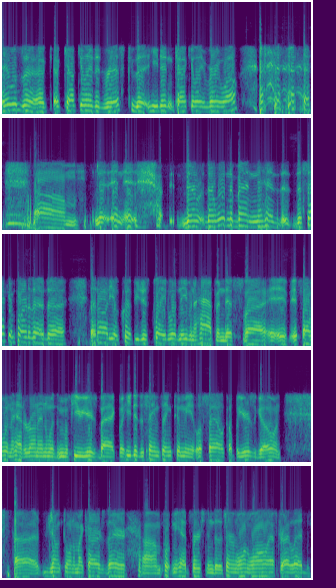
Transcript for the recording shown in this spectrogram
it was a, a calculated risk that he didn't calculate very well. um, and it, there there wouldn't have been the, the second part of that uh, that audio clip you just played wouldn't even have happened if uh, if, if I wouldn't have had a run in with him a few years back. But he did the same thing to me at LaSalle a couple years ago and uh, junked one of my cars there, um, put me head first into the turn one wall after I led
